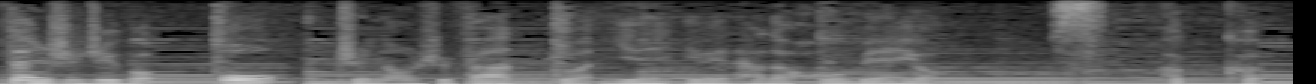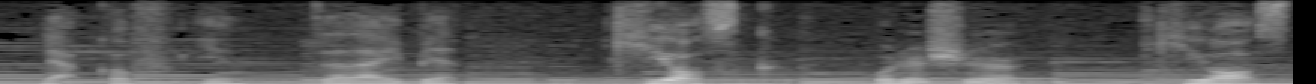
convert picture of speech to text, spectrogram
但是这个 o 只能是发短音，因为它的后边有 s 和 k 两个辅音。再来一遍，kiosk 或者是 kiosk。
